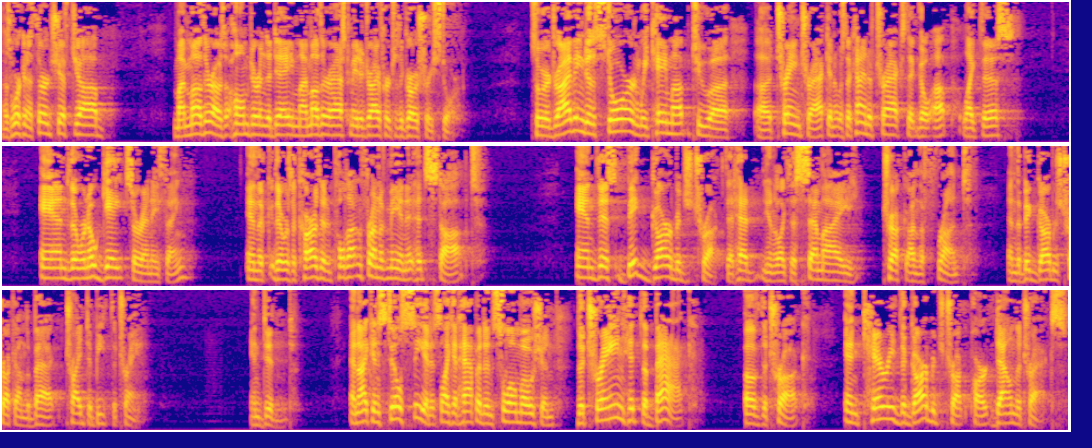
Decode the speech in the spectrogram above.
I was working a third shift job. My mother, I was at home during the day. My mother asked me to drive her to the grocery store. So we were driving to the store and we came up to a, a train track, and it was the kind of tracks that go up like this and there were no gates or anything. And the, there was a car that had pulled out in front of me and it had stopped. And this big garbage truck that had, you know, like the semi truck on the front and the big garbage truck on the back tried to beat the train and didn't. And I can still see it. It's like it happened in slow motion. The train hit the back of the truck and carried the garbage truck part down the tracks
